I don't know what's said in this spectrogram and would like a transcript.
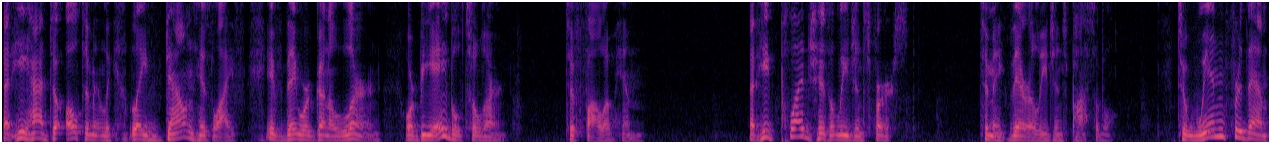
That he had to ultimately lay down his life if they were going to learn or be able to learn to follow him. That he'd pledge his allegiance first to make their allegiance possible to win for them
